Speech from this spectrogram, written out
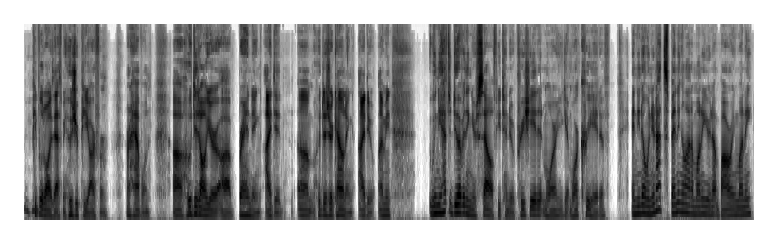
Mm-hmm. People would always ask me, Who's your PR firm? I don't have one. Uh, who did all your uh, branding? I did. Um, who does your accounting? I do. I mean, when you have to do everything yourself, you tend to appreciate it more. You get more creative. And you know, when you're not spending a lot of money, you're not borrowing money,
